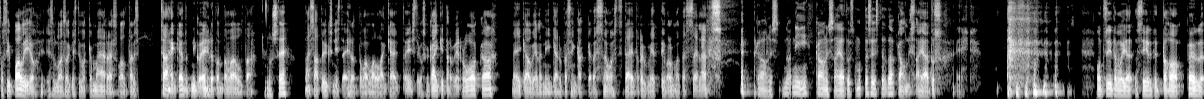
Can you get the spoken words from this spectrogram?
tosi paljon ja sulla olisi oikeasti vaikka määräysvaltaa, niin sähän käytät niin ehdotonta valtaa. No se. Tai sä oot yksi niistä ehdottoman vallan käyttäjistä, koska kaikki tarvii ruokaa. Meikä on vielä niin kärpäsen kakka tässä että sitä ei tarvitse miettiä varmaan tässä elämässä. Kaunis. No niin, kaunis ajatus. Mutta siis tota... Kaunis ajatus, ehkä. Mutta siitä voi siirtyä tuohon pöl,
